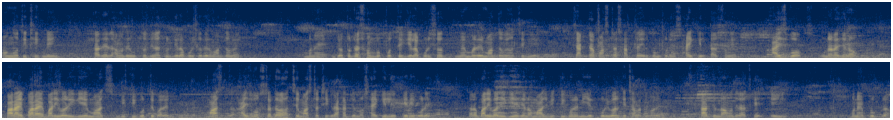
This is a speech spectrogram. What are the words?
সংহতি ঠিক নেই তাদের আমাদের উত্তর দিনাজপুর জেলা পরিষদের মাধ্যমে মানে যতটা সম্ভব, প্রত্যেক জেলা পরিষদ মেম্বারের মাধ্যমে হচ্ছে গিয়ে চারটা, পাঁচটা, সাতটা এরকম করে সাইকেল তার সঙ্গে আইস বক্স ওনারা যেন পাড়ায় পাড়ায় বাড়ি বাড়ি গিয়ে মাছ বিক্রি করতে পারেন। মাছ আইস বক্সটা দেওয়া হচ্ছে মাছটা ঠিক রাখার জন্য, সাইকেলে ক্যারি করে তারা বাড়ি বাড়ি গিয়ে যেন মাছ বিক্রি করে নিজের পরিবারকে চালাতে পারে তার জন্য আমাদের আজকে এই মানে প্রোগ্রাম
